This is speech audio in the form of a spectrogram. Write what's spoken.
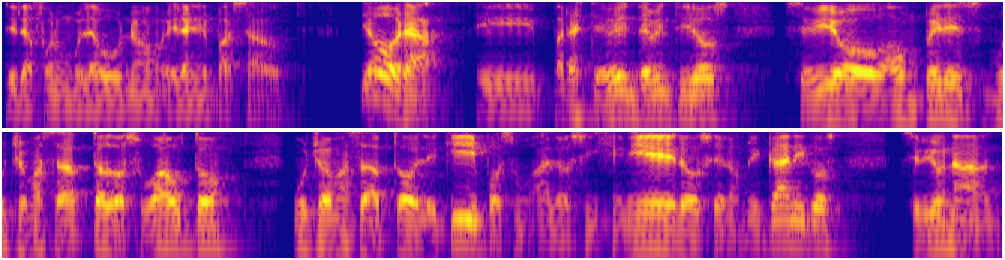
de la Fórmula 1 el año pasado. Y ahora, eh, para este 2022, se vio a un Pérez mucho más adaptado a su auto, mucho más adaptado al equipo, a, los ingenieros y a los mecánicos. Se vio una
